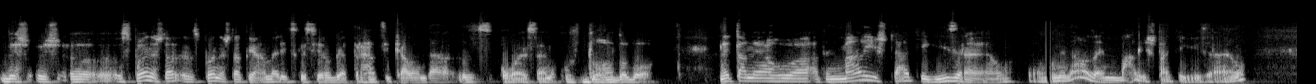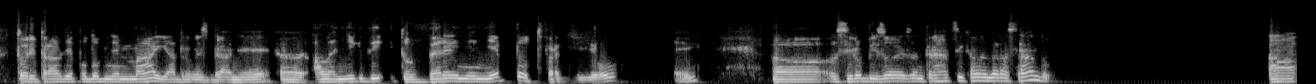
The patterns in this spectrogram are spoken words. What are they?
vieš, vieš, uh, Spojené, štáty, Spojené štáty americké si robia trhací kalendár z OSN už dlhodobo. Netanyahu a ten malý štátik Izrael, on je naozaj malý štátik Izrael, ktorý pravdepodobne má jadrové zbranie, uh, ale nikdy to verejne nepotvrdil, hej, uh, si robí z OSN trhací kalendár a srandu. A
